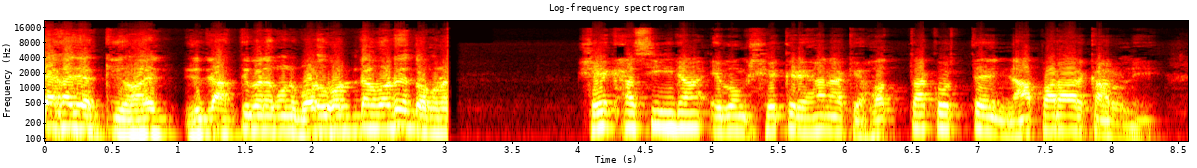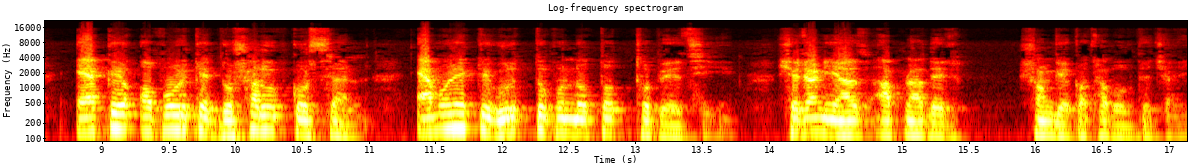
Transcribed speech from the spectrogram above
দেখা যাক কি হয়। যদি রাত্রিবেলা কোনো বড় ঘটনা ঘটে, তখন শেখ হাসিনা এবং শেখ রেহানাকে হত্যা করতে না পারার কারণে একে অপরকে দোষারোপ করছেন এমন একটি গুরুত্বপূর্ণ তথ্য পেয়েছি। সেটা নিয়ে আজ আপনাদের সঙ্গে কথা বলতে চাই।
